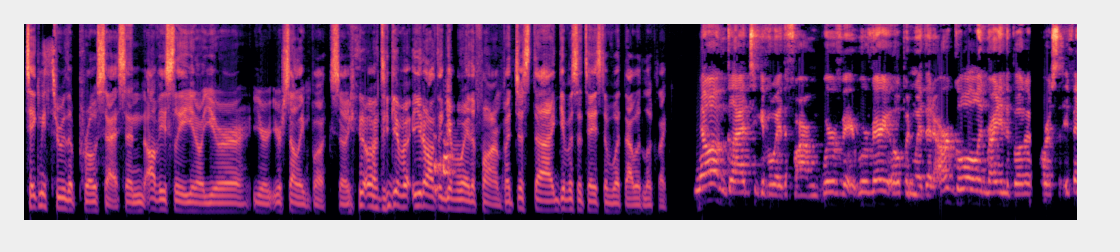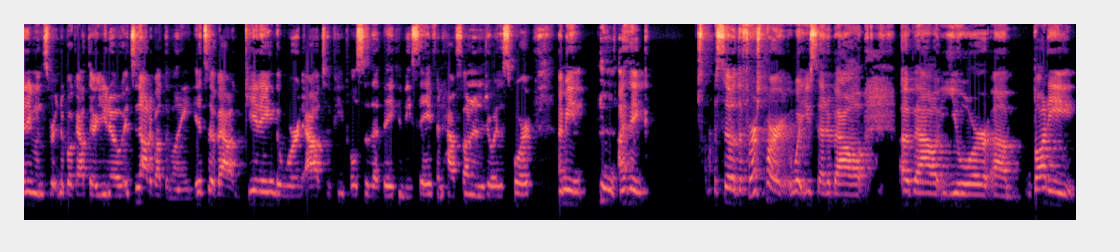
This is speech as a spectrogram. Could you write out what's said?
take me through the process. And obviously you know you're you're you're selling books so you don't have to give a, you don't have to give away the farm but just uh, give us a taste of what that would look like no, I'm glad to give away the farm. We're very, we're very open with it. Our goal in writing the book, of course, if anyone's written a book out there, you know, it's not about the money. It's about getting the word out to people so that they can be safe and have fun and enjoy the sport. I mean, I think so. The first part, what you said about about your um, body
